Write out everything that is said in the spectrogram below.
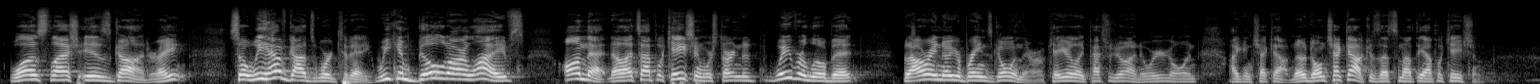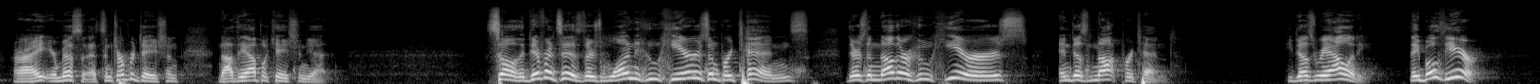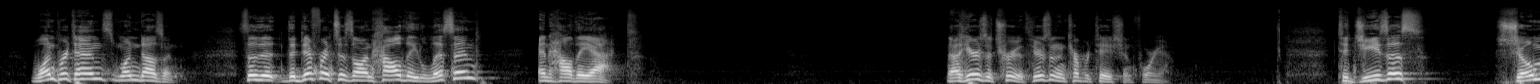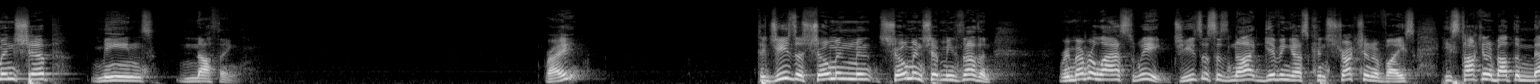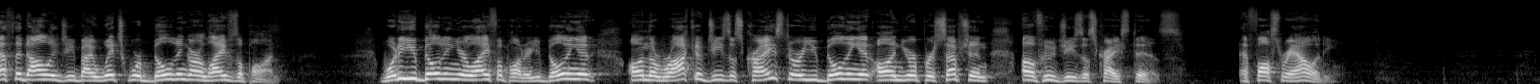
was slash is God, right? So we have God's word today. We can build our lives on that. Now, that's application. We're starting to waver a little bit, but I already know your brain's going there, okay? You're like, Pastor Joe, I know where you're going. I can check out. No, don't check out because that's not the application. All right? You're missing. That's interpretation, not the application yet. So the difference is there's one who hears and pretends, there's another who hears and does not pretend. He does reality. They both hear. One pretends, one doesn't. So the, the difference is on how they listen and how they act. Now, here's a truth. Here's an interpretation for you. To Jesus, showmanship means nothing. Right? To Jesus, showman, showmanship means nothing. Remember last week, Jesus is not giving us construction advice. He's talking about the methodology by which we're building our lives upon. What are you building your life upon? Are you building it on the rock of Jesus Christ or are you building it on your perception of who Jesus Christ is? A false reality.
